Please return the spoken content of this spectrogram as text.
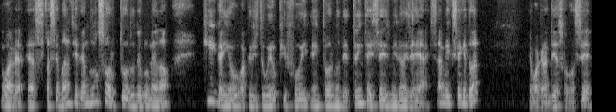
olha, esta semana tivemos um sortudo de Blumenau que ganhou, acredito eu, que foi em torno de 36 milhões de reais. Amigo seguidor, eu agradeço a você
